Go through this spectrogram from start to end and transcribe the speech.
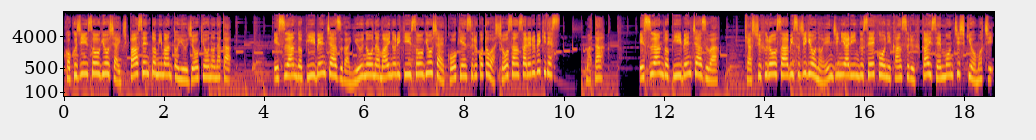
黒人創業者1%未満という状況の中 S&P ベンチャーズが有能なマイノリティ創業者へ貢献することは称賛されるべきです。また S&P ベンチャーズはキャッシュフローサービス事業のエンジニアリング成功に関する深い専門知識を持ち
